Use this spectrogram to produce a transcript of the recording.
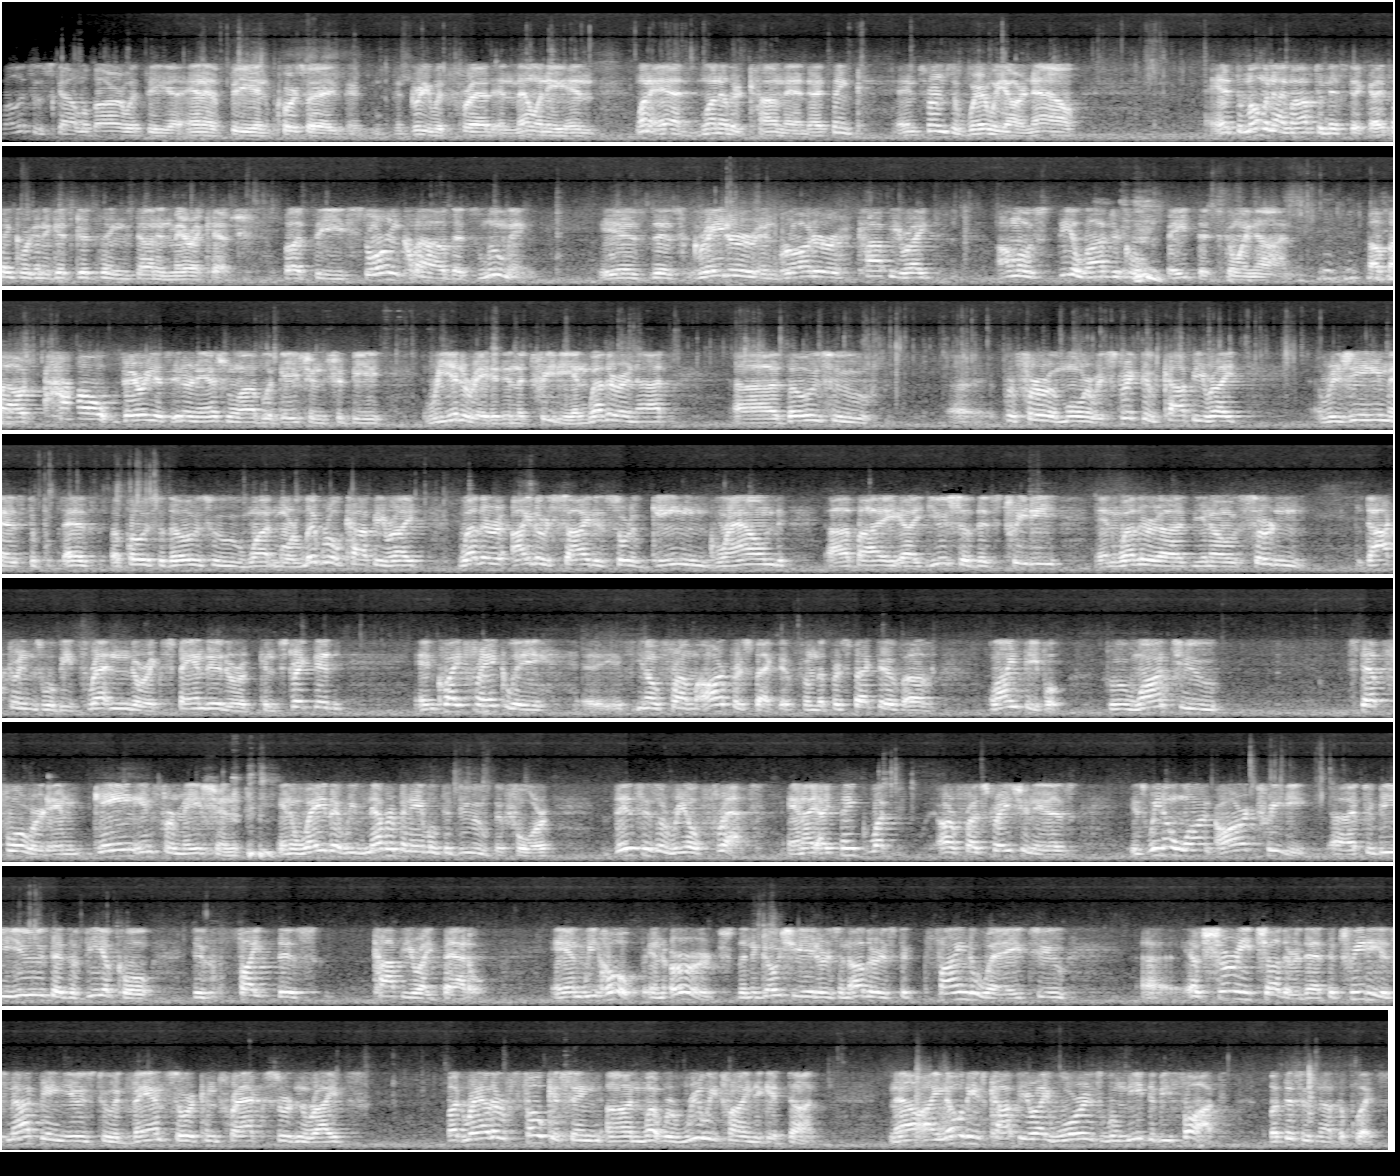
Well, this is Scott LaBarre with the uh, NFB, and of course I agree with Fred and Melanie, and want to add one other comment. I think in terms of where we are now, at the moment I'm optimistic. I think we're going to get good things done in Marrakech. But the storm cloud that's looming is this greater and broader copyright almost theological debate that's going on about how various international obligations should be reiterated in the treaty and whether or not uh, those who uh, prefer a more restrictive copyright regime as, to, as opposed to those who want more liberal copyright, whether either side is sort of gaining ground uh, by uh, use of this treaty and whether uh, you know certain doctrines will be threatened or expanded or constricted. And quite frankly, you know, from our perspective, from the perspective of blind people who want to step forward and gain information in a way that we've never been able to do before, this is a real threat. And I, I think what our frustration is is we don't want our treaty uh, to be used as a vehicle to fight this copyright battle. And we hope and urge the negotiators and others to find a way to uh, assure each other that the treaty is not being used to advance or contract certain rights, but rather focusing on what we're really trying to get done. Now, I know these copyright wars will need to be fought, but this is not the place.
